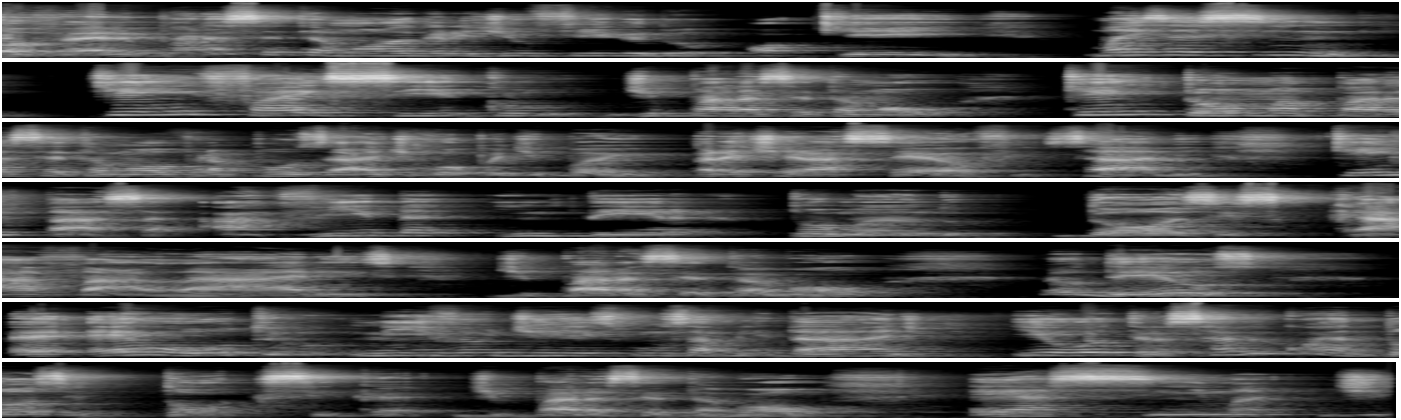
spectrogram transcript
Pô, velho, paracetamol agrediu o fígado, ok. Mas assim, quem faz ciclo de paracetamol? Quem toma paracetamol para pousar de roupa de banho, para tirar selfie, sabe? Quem passa a vida inteira tomando doses cavalares de paracetamol? Meu Deus, é, é, outro nível de responsabilidade. E outra, sabe qual é a dose tóxica de paracetamol? É acima de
